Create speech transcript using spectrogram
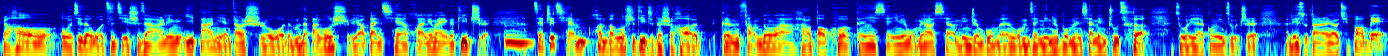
然后我记得我自己是在二零一八年，当时我们的办公室要搬迁，换另外一个地址。嗯，在之前换办公室地址的时候，跟房东啊，还有包括跟一些，因为我们要向民政部门，我们在民政部门下面注册，作为一家公益组织，理所当然要去报备。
